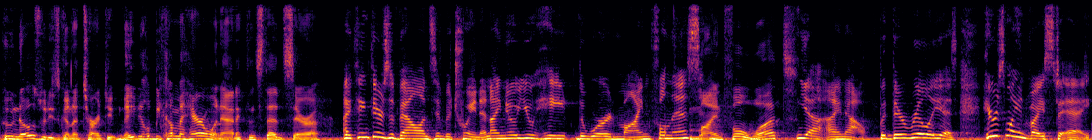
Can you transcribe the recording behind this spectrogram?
who knows what he's going to turn to? Maybe he'll become a heroin addict instead. Sarah, I think there's a balance in between. And I know you hate the word mindfulness. mindful what? yeah, I know. But there really is. Here's my advice to A.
